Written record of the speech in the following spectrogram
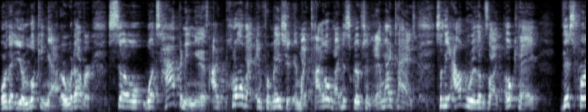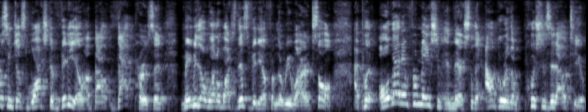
or that you're looking at or whatever. So what's happening is I put all that information in my title, my description, and my tags, so the algorithm's like, okay, this person just watched a video about that person, maybe they'll wanna watch this video from The Rewired Soul. I put all that information in there so the algorithm pushes it out to you.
